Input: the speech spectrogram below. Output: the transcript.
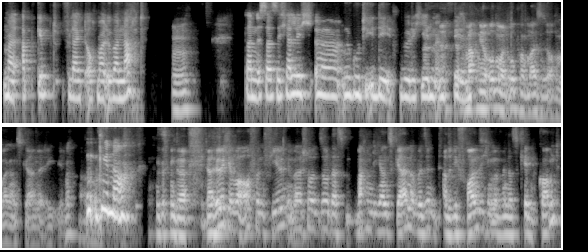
mal abgibt, vielleicht auch mal über Nacht, mhm. dann ist das sicherlich äh, eine gute Idee, würde ich jedem empfehlen. Das machen ja Oma und Opa meistens auch immer ganz gerne irgendwie. Ne? Also, genau. Da, da, höre ich aber auch von vielen immer schon so, das machen die ganz gerne, aber sind, also die freuen sich immer, wenn das Kind kommt.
